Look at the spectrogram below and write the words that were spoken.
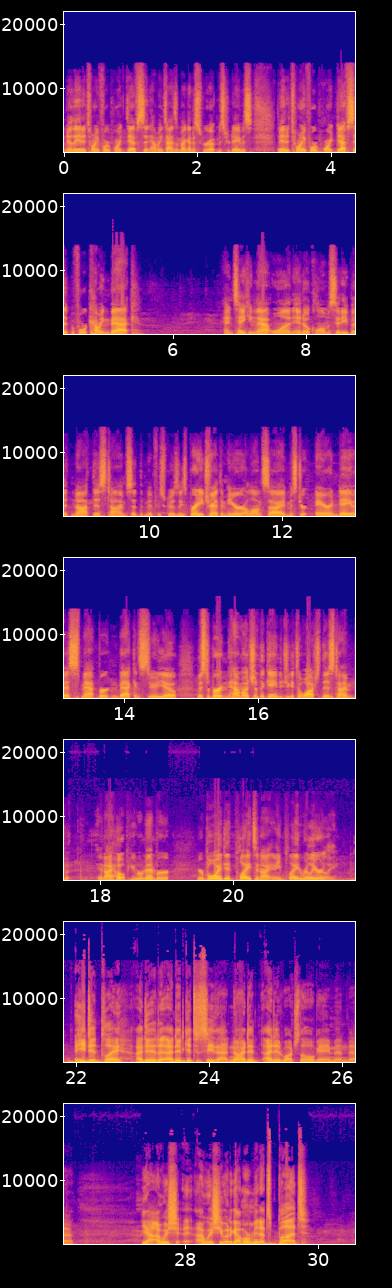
Know, they had a 24 point deficit. How many times am I going to screw up, Mr. Davis? They had a 24 point deficit before coming back and taking that one in Oklahoma City, but not this time, said the Memphis Grizzlies. Brady Trantham here alongside Mr. Aaron Davis, Matt Burton back in studio. Mr. Burton, how much of the game did you get to watch this time? And I hope you remember your boy did play tonight, and he played really early. He did play. I did. I did get to see that. No, I did. I did watch the whole game, and uh, yeah, I wish. I wish he would have got more minutes, but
